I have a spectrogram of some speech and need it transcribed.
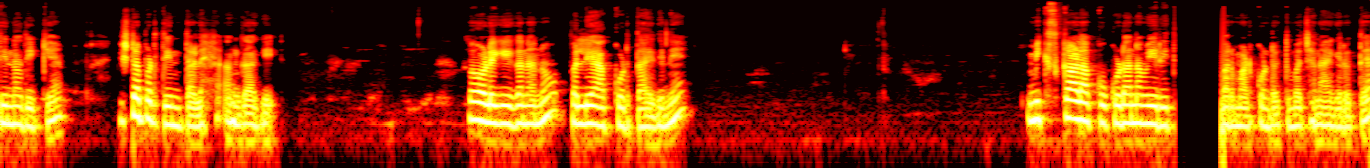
ತಿನ್ನೋದಕ್ಕೆ. ಇಷ್ಟಪಟ್ಟು ತಿಂತಾಳೆ ಹಂಗಾಗಿ. ಸೊ ಈಗ ನಾನು ಪಲ್ಯ ಹಾಕ್ಕೊಡ್ತಾ ಇದ್ದೀನಿ. ಮಿಕ್ಸ್ ಕಾಳು ಹಾಕು ಕೂಡ ನಾವು ಈ ರೀತಿ ಸಾಂಬಾರು ಮಾಡಿಕೊಂಡ್ರೆ ತುಂಬ ಚೆನ್ನಾಗಿರುತ್ತೆ.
